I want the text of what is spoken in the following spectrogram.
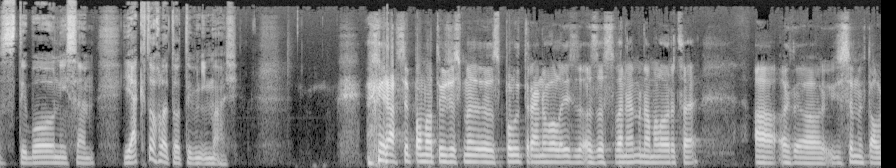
s Tybo Nisem. Jak tohle to ty vnímáš? Já si pamatuju, že jsme spolu trénovali se Svenem na Malorce a, a, a jsem mi ptal,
